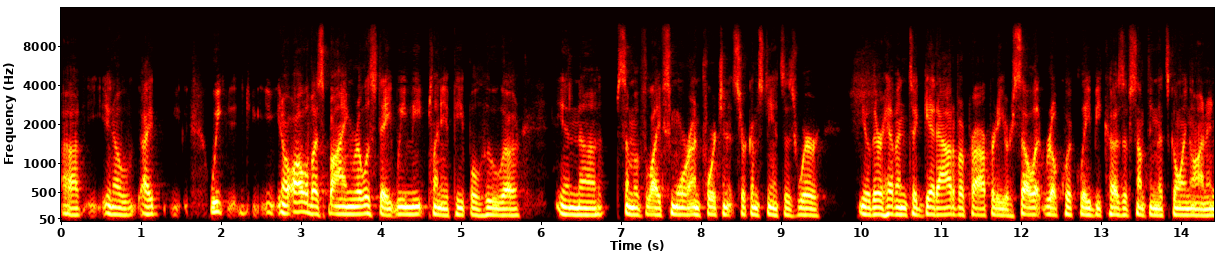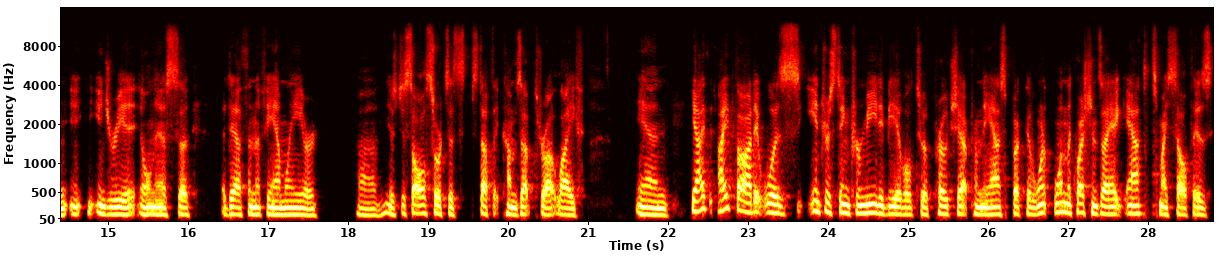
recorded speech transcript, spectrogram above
Uh, you know, I, we, you know, all of us buying real estate, we meet plenty of people who are in uh, some of life's more unfortunate circumstances where, you know, they're having to get out of a property or sell it real quickly because of something that's going on, an injury, illness, uh, a death in the family or uh, there's just all sorts of stuff that comes up throughout life. And yeah I, I, thought it was interesting for me to be able to approach that from the aspect of one, one of the questions i asked myself is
